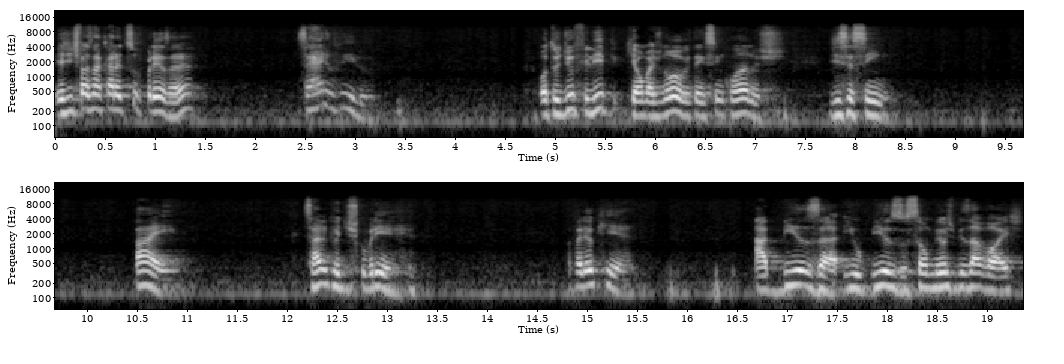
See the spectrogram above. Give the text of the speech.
E a gente faz uma cara de surpresa, né? Sério, filho? Outro dia o Felipe, que é o mais novo e tem cinco anos, disse assim: Pai, sabe o que eu descobri? Eu falei: O que? A Bisa e o Biso são meus bisavós.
